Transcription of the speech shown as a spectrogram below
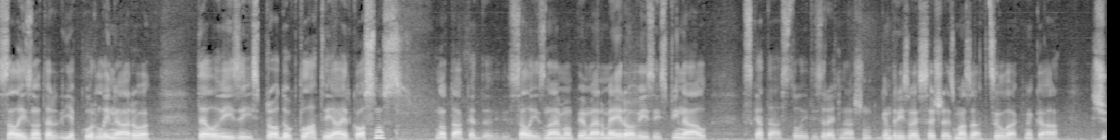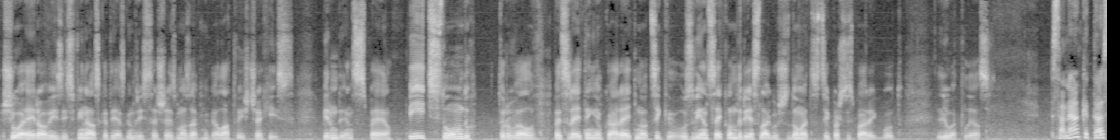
salīdzinot ar jebkuru lineāro televīzijas produktu Latvijā ir kosmos. Nu, tā, kad salīdzinājumā, piemēram, Eirovīzijas finālu skatās, tūlīt izreikināšu, gandrīz vai sešreiz mazāk cilvēku nekā šo Eirovīzijas finālu skatījās gandrīz sešreiz mazāk nekā Latvijas-Čehijas pirmdienas spēle. Pīķis stundu. Tur vēl pēc reitingiem, kā rēķinot, cik uz vienu sekundi ir ieslēguši. Es domāju, tas cipars vispār būtu ļoti liels. Sanāk, ka tas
